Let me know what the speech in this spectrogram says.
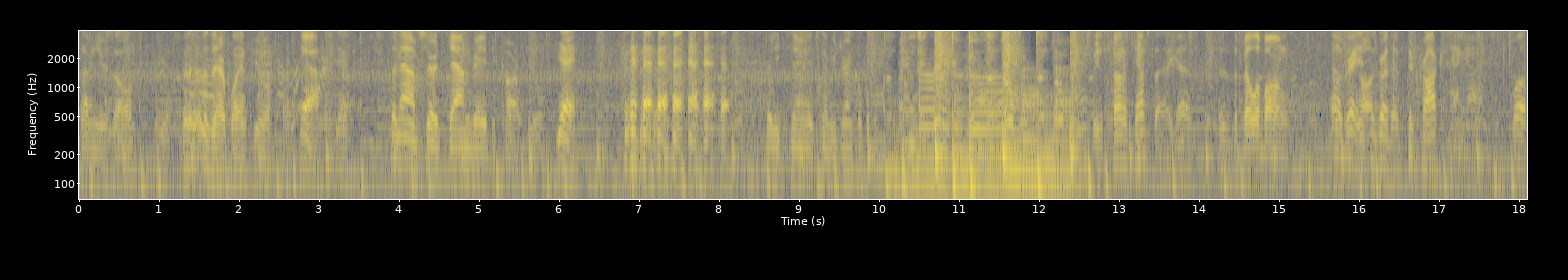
Seven years old. But it was airplane fuel. Yeah. Yeah. So now I'm sure it's downgraded to car fuel. Yeah. Pretty soon it's going to be drinkable. We just found a campsite, I guess. This is the Billabong. Oh, great. This is where the, the crocs hang out. Well,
